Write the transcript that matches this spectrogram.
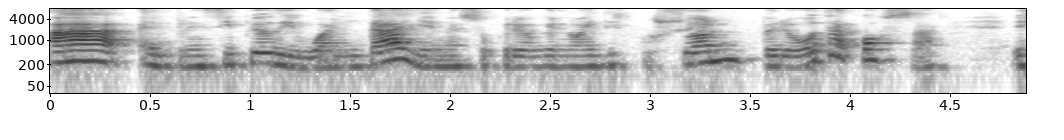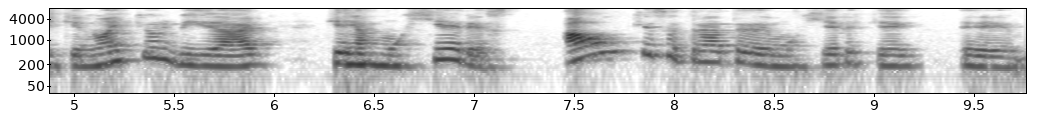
a el principio de igualdad y en eso creo que no hay discusión, pero otra cosa es que no hay que olvidar que las mujeres, aunque se trate de mujeres que eh,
